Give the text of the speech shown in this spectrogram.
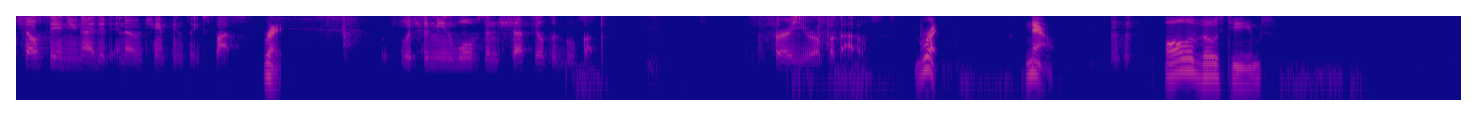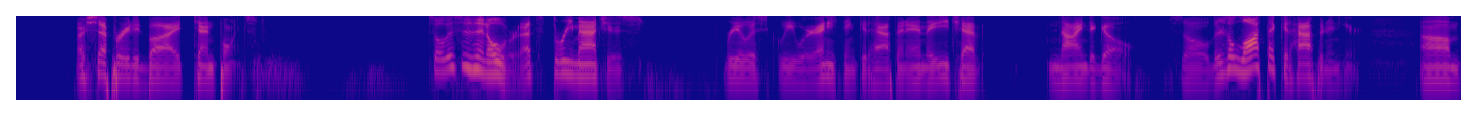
Chelsea, and United in a Champions League spot. Right. Which would mean Wolves and Sheffield would move up for a Europa battle. Right. Now, Mhm. all of those teams are separated by 10 points. So this isn't over. That's three matches, realistically, where anything could happen, and they each have nine to go. So there's a lot that could happen in here. Um,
